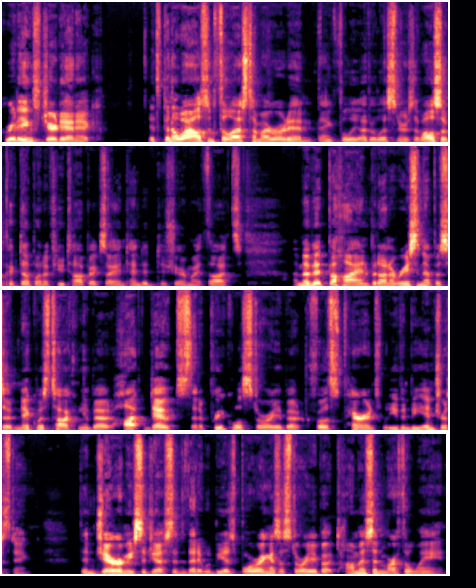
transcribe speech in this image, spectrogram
Greetings, Jardanic. It's been a while since the last time I wrote in. Thankfully, other listeners have also picked up on a few topics I intended to share my thoughts. I'm a bit behind, but on a recent episode, Nick was talking about hot doubts that a prequel story about Kvothe's parents would even be interesting. Then Jeremy suggested that it would be as boring as a story about Thomas and Martha Wayne.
